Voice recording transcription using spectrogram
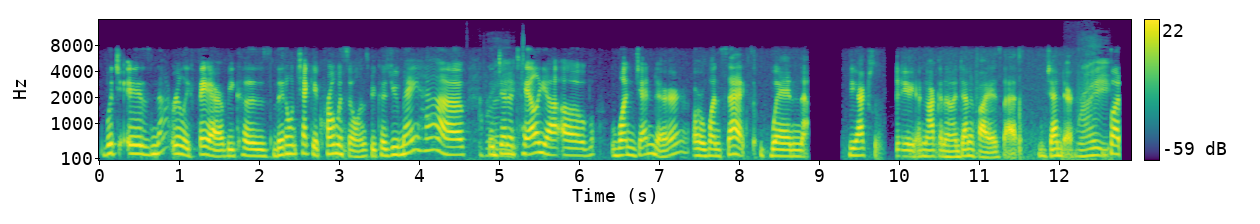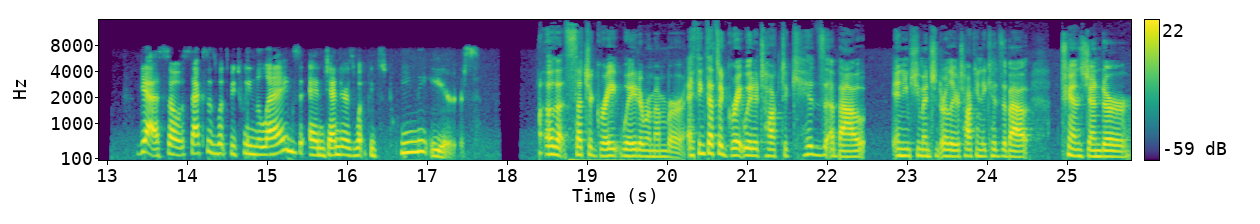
which is not really fair because they don't check your chromosomes because you may have right. the genitalia of one gender or one sex when you actually are not going to identify as that gender. Right. But yeah, so sex is what's between the legs and gender is what's between the ears. Oh, that's such a great way to remember. I think that's a great way to talk to kids about, and you, mentioned earlier talking to kids about transgender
